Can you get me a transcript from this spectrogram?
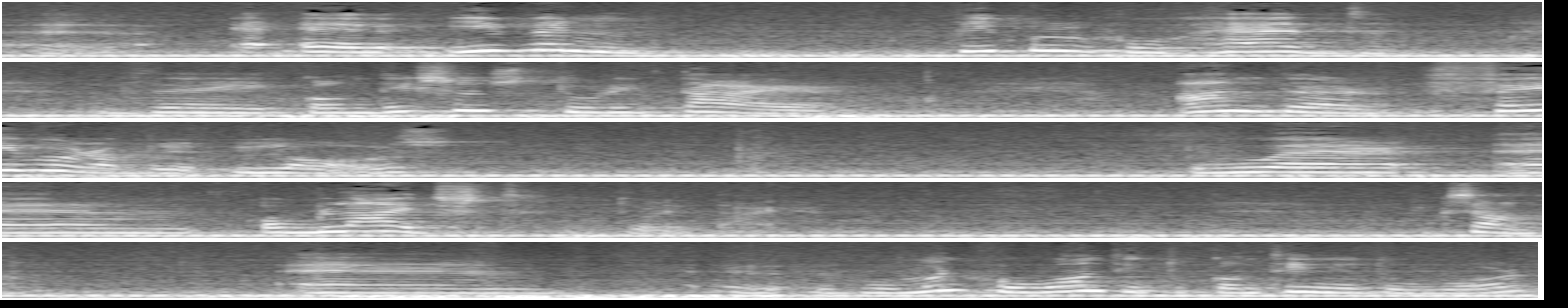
uh, uh, even people who had the conditions to retire under favorable laws were um, obliged to retire. Example, um, a woman who wanted to continue to work,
